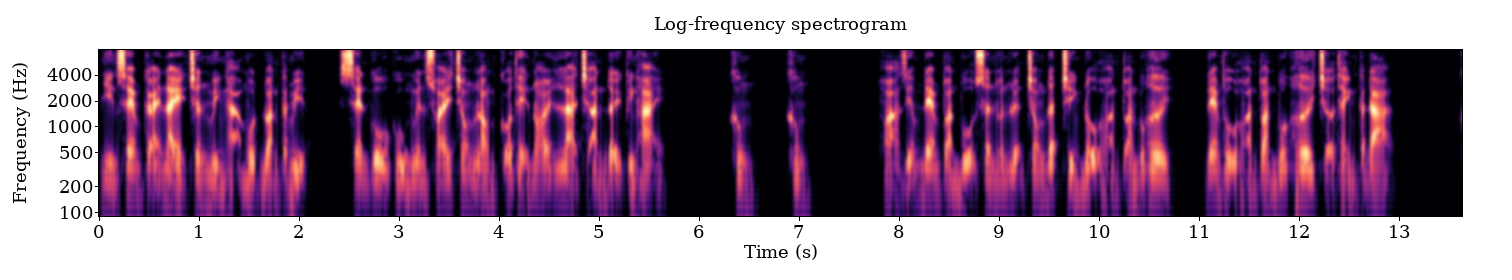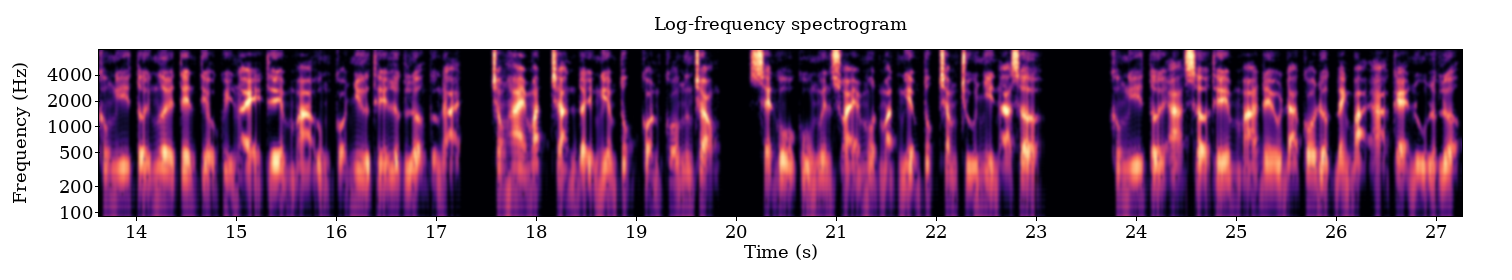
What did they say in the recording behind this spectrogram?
nhìn xem cái này chân mình hạ một đoàn cát mịn sen gỗ củ nguyên xoáy trong lòng có thể nói là tràn đầy kinh hãi không không hỏa diễm đem toàn bộ sân huấn luyện trong đất trình độ hoàn toàn bốc hơi đem thổ hoàn toàn bốc hơi trở thành cát đá không nghĩ tới ngươi tên tiểu quỷ này thế mà ủng có như thế lực lượng cường đại, trong hai mắt tràn đầy nghiêm túc còn có ngưng trọng, sen gỗ củ nguyên xoáy một mặt nghiêm túc chăm chú nhìn ạ sở. Không nghĩ tới ạ sở thế mà đều đã có được đánh bại ạ kẹ nủ lực lượng.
